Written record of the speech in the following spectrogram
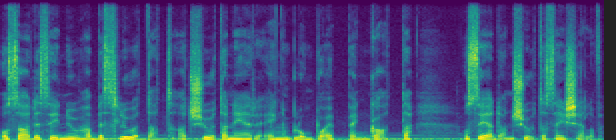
och sade sig nu ha beslutat att skjuta ner Engblom på öppen gata och sedan skjuta sig själv.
